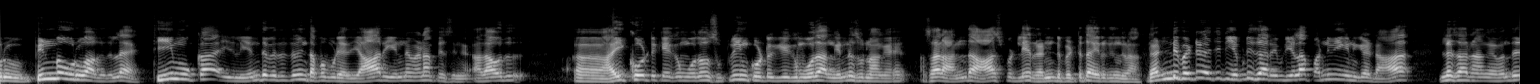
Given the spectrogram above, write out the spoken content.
ஒரு பின்பம் உருவாகுதுல்ல. திமுக இதில் எந்த விதத்துலையும் தப்ப முடியாது. யார் என்ன வேணால் பேசுங்க. அதாவது ஹைகோர்ட்டு கேட்கும் போதோ சுப்ரீம் கோர்ட்டு கேட்கும் போதோ அங்கே என்ன சொன்னாங்க? சார் அந்த ஹாஸ்பிட்டலே ரெண்டு பெட்டு தான் இருக்குங்கிறாங்க. ரெண்டு பெட்டு வச்சுட்டு எப்படி சார் இப்படியெல்லாம் பண்ணுவீங்கன்னு கேட்டால் இல்லை சார் நாங்கள் வந்து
